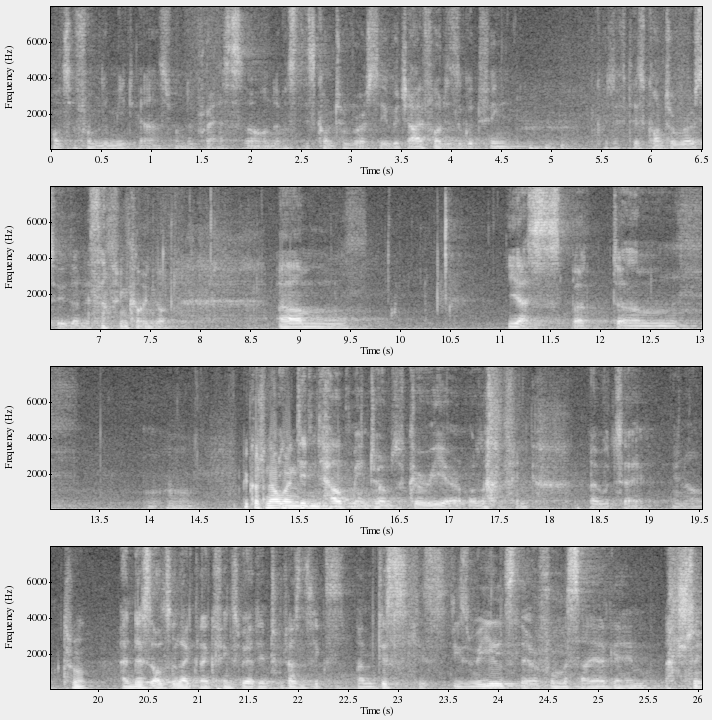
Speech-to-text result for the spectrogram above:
also from the media, from the press. So there was this controversy, which I thought is a good thing, because if there's controversy, then there's something going on. Um, yes, but um, because now it when didn't help me in terms of career or something. I would say, you know. true. And there's also like like things we had in 2006. Um, this, this these reels they're from Messiah Game actually,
